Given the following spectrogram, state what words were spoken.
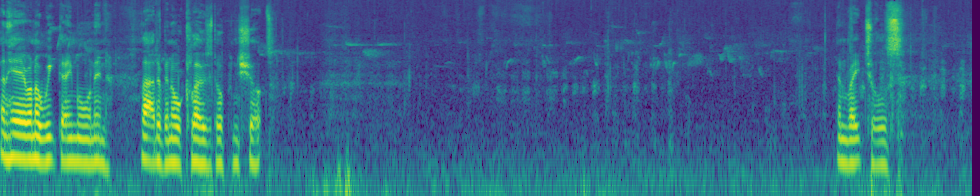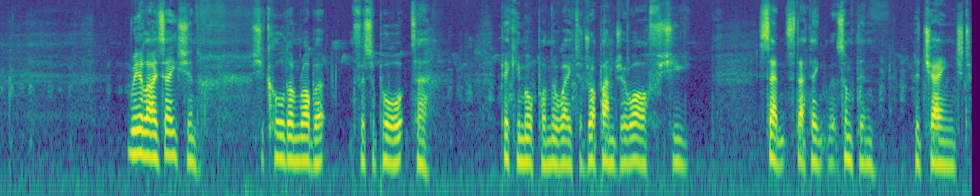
and here on a weekday morning, that'd have been all closed up and shut. And Rachael's realization she called on Robert for support to pick him up on the way to drop Andrew off. She sensed, I think, that something had changed.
